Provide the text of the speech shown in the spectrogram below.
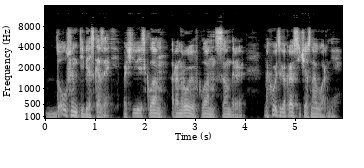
должен тебе сказать. Почти весь клан Ранроев, клан Сандера, находится как раз сейчас на Варне.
